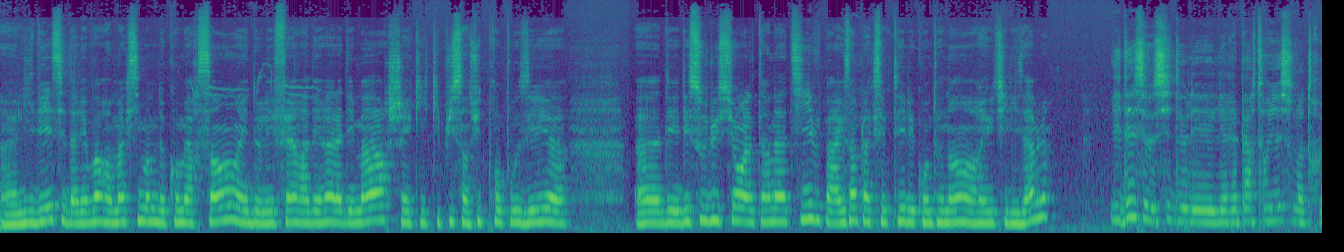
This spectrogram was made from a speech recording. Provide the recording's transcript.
L'idée, c'est d'aller voir un maximum de commerçants et de les faire adhérer à la démarche et qui, qui puissent ensuite proposer euh, des, solutions alternatives, par exemple accepter les contenants réutilisables. L'idée, c'est aussi de les, répertorier sur notre,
